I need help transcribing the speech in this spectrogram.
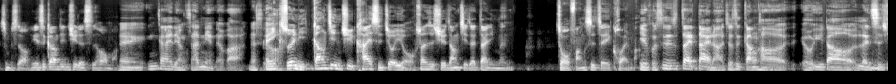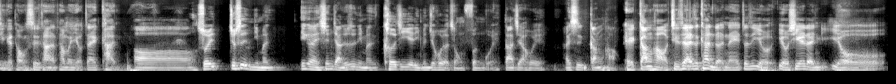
什么时候？也是刚进去的时候嘛。嗯，应该两三年了吧？那时候。哎，所以你刚进去开始就有算是学长姐在带你们走房市这一块嘛？也不是在带啦，就是刚好有遇到认识几个同事，他他们有在看，哦，所以就是你们一个人先讲，就是你们科技业里面就会有这种氛围，大家会还是刚好哎，刚好其实还是看人呢、就是有有些人有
